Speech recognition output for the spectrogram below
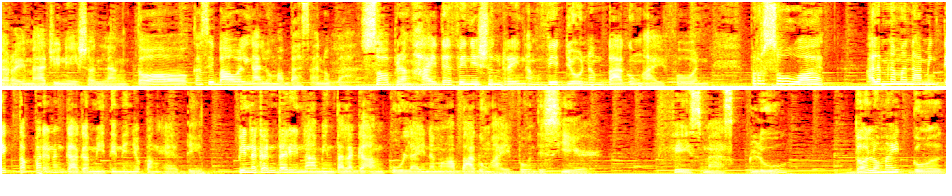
Pero imagination lang to, kasi bawal nga lumabas, ano ba? Sobrang high definition rin ang video ng bagong iPhone. Pero so what? Alam naman naming TikTok pa rin ang gagamitin ninyo pang edit. Pinaganda rin namin talaga ang kulay ng mga bagong iPhone this year. Face mask blue, dolomite gold,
